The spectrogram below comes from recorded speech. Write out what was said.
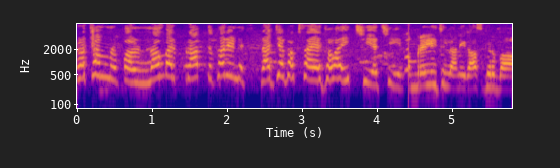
પ્રથમ નંબર પ્રાપ્ત કરીને રાજ્ય કક્ષાએ જવા ઈચ્છીએ છીએ. અમરેલી જિલ્લાની રાસ ગરબા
